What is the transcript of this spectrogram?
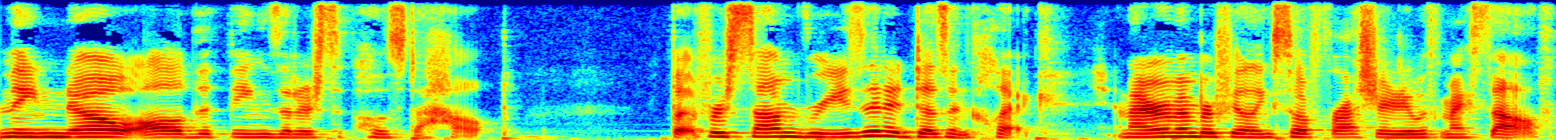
and they know all of the things that are supposed to help. But for some reason, it doesn't click. And I remember feeling so frustrated with myself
